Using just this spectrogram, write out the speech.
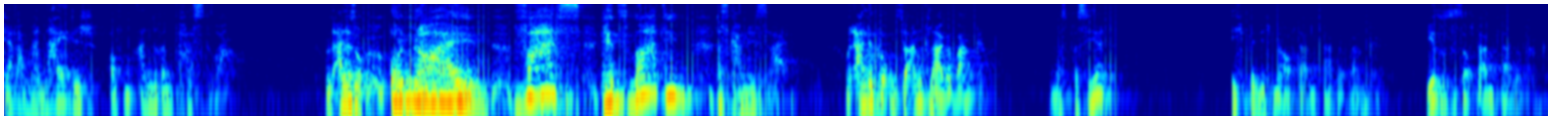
der war mal neidisch auf einen anderen Pastor. Und alle so, oh nein, was? Jens Martin? Das kann nicht sein. Und alle gucken zur Anklagebank. Und was passiert? Ich bin nicht mehr auf der Anklagebank. Jesus ist auf der Anklagebank.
